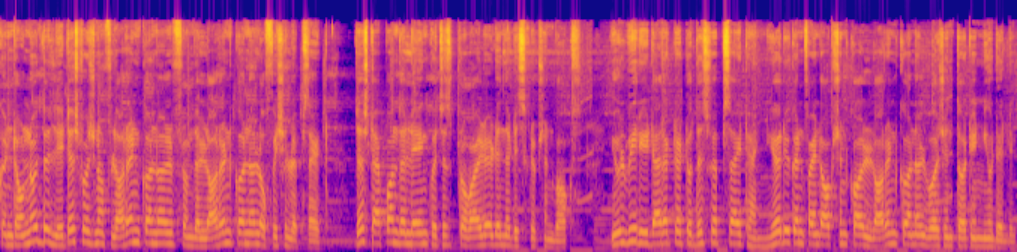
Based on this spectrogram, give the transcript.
can download the latest version of Lawrun kernel from the Lawrun kernel official website. Just tap on the link which is provided in the description box. You will be redirected to this website and here you can find option called Lawrun kernel version 13 New Delhi.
